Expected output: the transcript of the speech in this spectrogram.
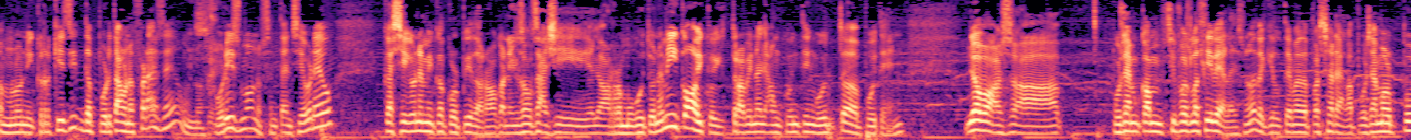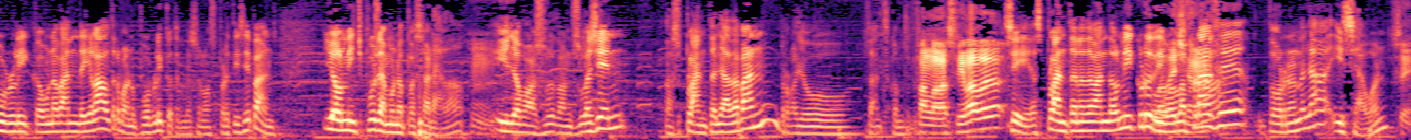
amb l'únic requisit de portar una frase, un aforisme, una sentència breu, que sigui una mica colpidora, o que ells els hagi allò remogut una mica, o que hi trobin allà un contingut uh, potent. Llavors, uh, posem com si fos la Cibeles, no? d'aquí el tema de passarel·la, posem el públic a una banda i a l'altra, bueno, públic que també són els participants, i al mig posem una passarel·la, Mm. i llavors doncs, la gent es planta allà davant, rotllo, saps com... fan la desfilada... Sí, es planten a davant del micro, La diuen la frase, tornen allà i seuen. Sí.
